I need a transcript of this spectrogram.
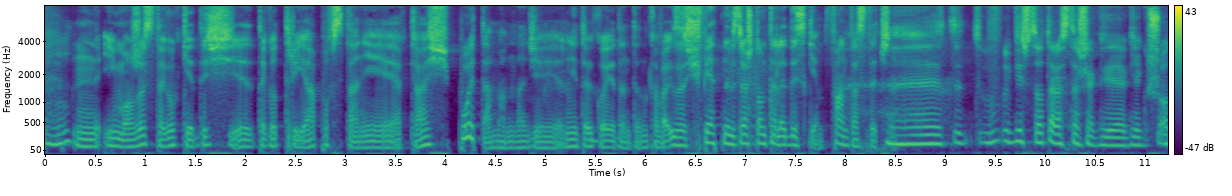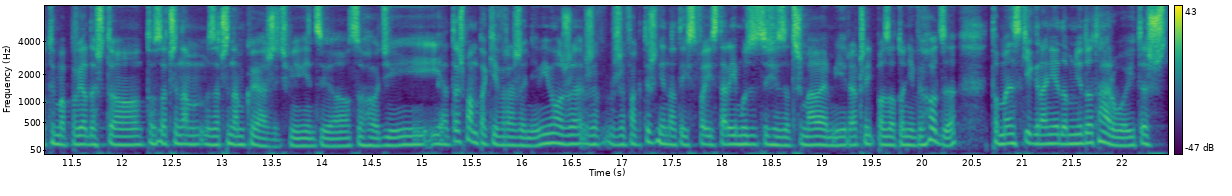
mhm. Mm, i może z tego kiedyś, e, tego tria powstanie jakaś płyta, mam nadzieję. Nie tylko jeden ten kawałek. Ze świetnym zresztą teledyskiem. Fantastyczny. E, wiesz co, teraz też jak, jak, jak, już o tym opowiadasz, to, to zaczynam, zaczynam kojarzyć mniej więcej o co chodzi. I ja też mam takie wrażenie, mimo że, że, że faktycznie na tej swojej starej muzyce się zatrzymałem i raczej poza to nie wychodzę, to męskie granie do mnie dotarło i też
